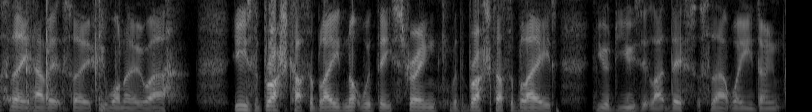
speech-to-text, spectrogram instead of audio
So there you have it. So if you want to uh, use the brush cutter blade, not with the string, with the brush cutter blade, you'd use it like this, so that way you don't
